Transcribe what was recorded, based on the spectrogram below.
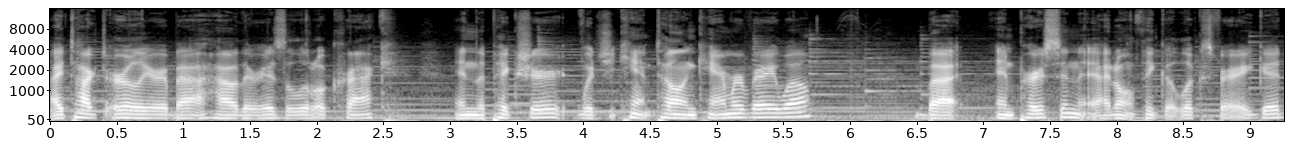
I talked earlier about how there is a little crack in the picture which you can't tell in camera very well but in person I don't think it looks very good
